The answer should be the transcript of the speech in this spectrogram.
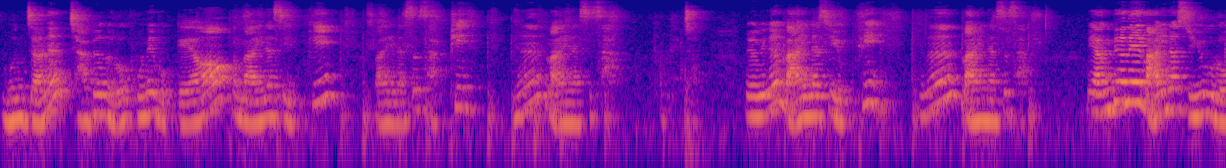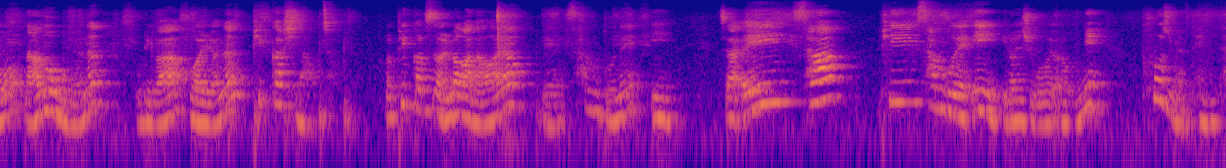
문자는 자변으로 보내볼게요. 그럼 마이너스 2p 마이너스 4p는 마이너스 4 이렇게 되죠. 여기는 마이너스 6p는 마이너스 4 양변에 마이너스 6으로 나눠보면은 우리가 구하려는 p값이 나오죠. 그럼 p값은 얼마가 나와요? 예, 3분의 2. 자, a 4, p 3분의 2 이런 식으로 여러분이 풀어주면 됩니다.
